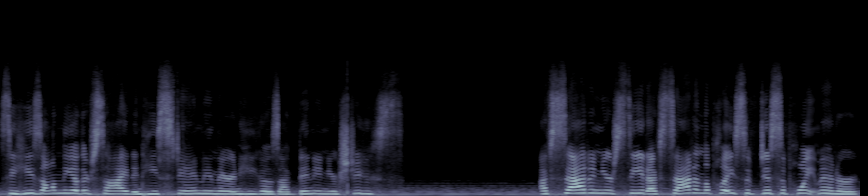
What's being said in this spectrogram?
See, he's on the other side and he's standing there and he goes, I've been in your shoes. I've sat in your seat. I've sat in the place of disappointment or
